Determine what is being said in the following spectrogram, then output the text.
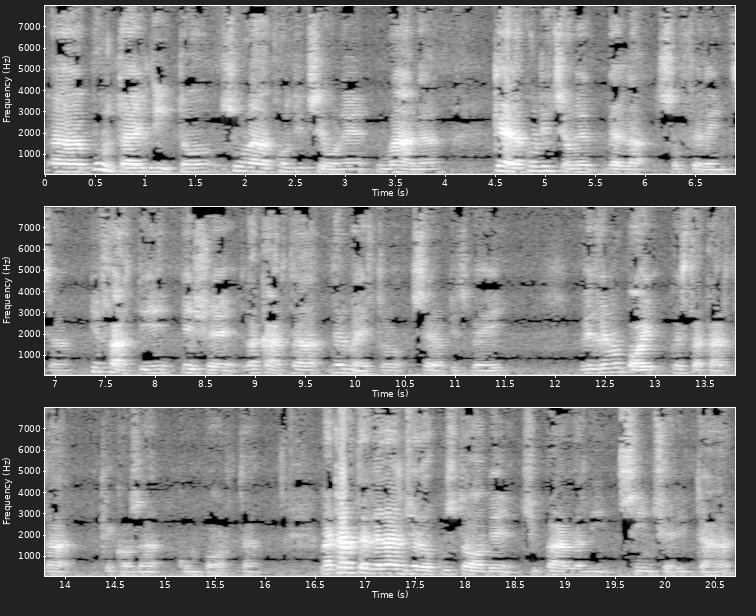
eh, punta il dito su una condizione umana che è la condizione della sofferenza. Infatti esce la carta del maestro Serapis Bey. Vedremo poi questa carta che cosa comporta. La carta dell'angelo custode ci parla di sincerità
